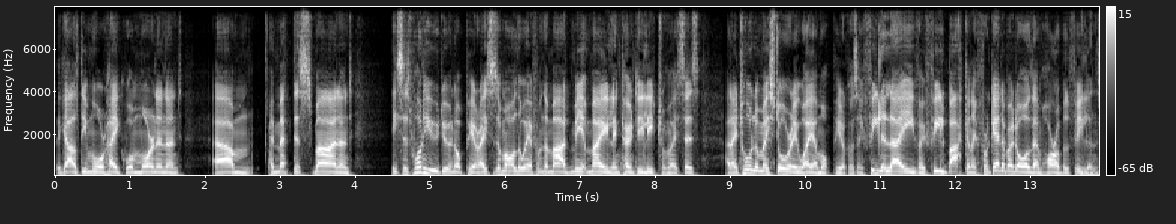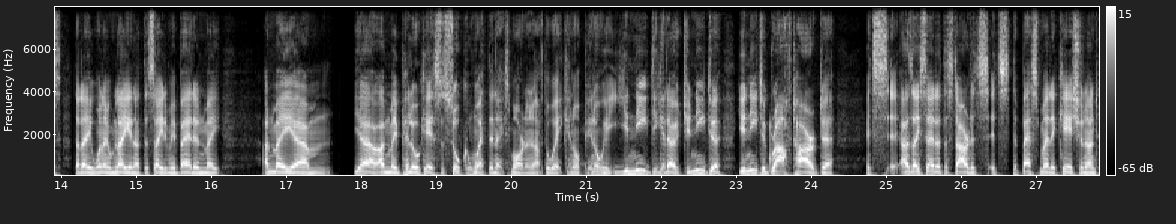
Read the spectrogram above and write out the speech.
the Galtymore hike one morning and um, I met this man and he says, What are you doing up here? I says, I'm all the way from the Mad Ma- Mile in County Leitrim. I says, and I told him my story why I'm up here because I feel alive, I feel back, and I forget about all them horrible feelings that I when I'm lying at the side of my bed and my and my um yeah and my pillowcase is soaking wet the next morning after waking up. You know, you, you need to get out. You need to you need to graft hard. To, it's as I said at the start. It's it's the best medication and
